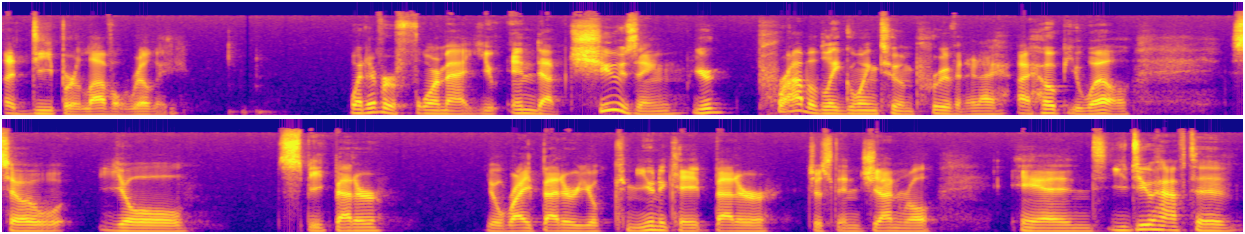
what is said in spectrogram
a deeper level, really. Whatever format you end up choosing, you're probably going to improve in it. And I, I hope you will. So you'll speak better, you'll write better, you'll communicate better just in general. And you do have to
